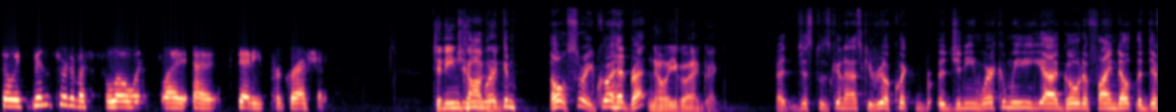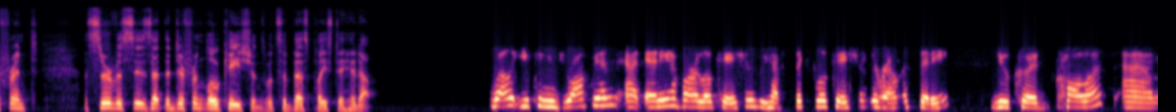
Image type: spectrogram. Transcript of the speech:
So it's been sort of a slow and slight, uh, steady progression. Janine, Janine, where Coughlin. can, oh, sorry. Go ahead, Brett. no, you go ahead, Greg. I just was going to ask you real quick, Janine, where can we uh, go to find out the different services at the different locations? What's the best place to hit up? Well, you can drop in at any of our locations. We have six locations around the city. You could call us, um,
